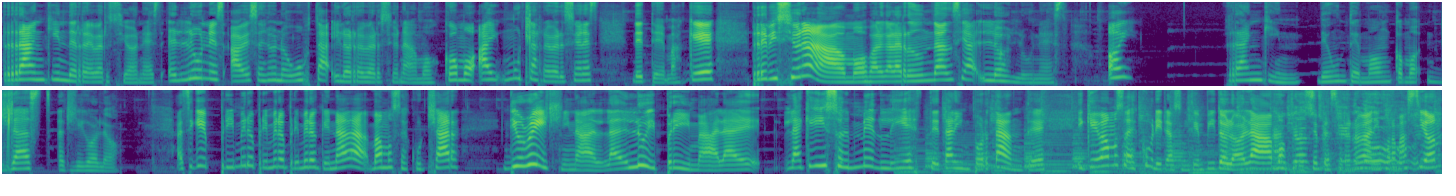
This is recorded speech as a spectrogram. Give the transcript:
ranking de reversiones. El lunes a veces no nos gusta y lo reversionamos. Como hay muchas reversiones de temas que revisionamos, valga la redundancia, los lunes. Hoy, ranking de un temón como Just a Gigolo. Así que primero, primero, primero que nada, vamos a escuchar The Original, la de Louis Prima, la, de- la que hizo el medley este tan importante y que vamos a descubrir hace un tiempito, lo hablábamos, pero siempre se renueva la información,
